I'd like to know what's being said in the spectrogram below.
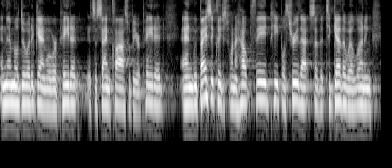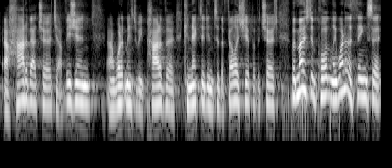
and then we'll do it again. We'll repeat it. It's the same class, will be repeated. And we basically just want to help feed people through that so that together we're learning our heart of our church, our vision, uh, what it means to be part of the, connected into the fellowship of the church. But most importantly, one of the things that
